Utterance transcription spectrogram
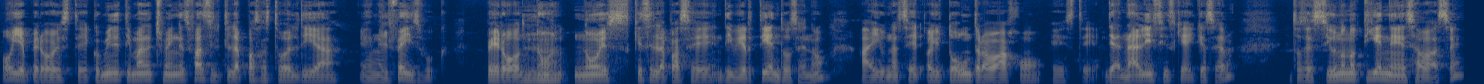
oye, pero este community management es fácil, te la pasas todo el día en el Facebook. Pero no, no es que se la pase divirtiéndose, ¿no? Hay una serie, hay todo un trabajo este, de análisis que hay que hacer. Entonces, si uno no tiene esa base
